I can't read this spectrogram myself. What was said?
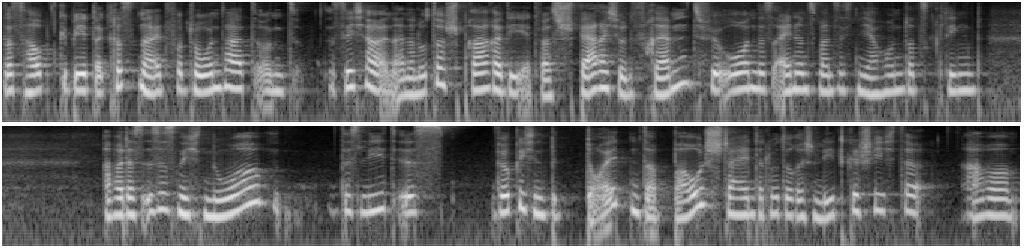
das Hauptgebet der Christenheit vertont hat und sicher in einer Luthersprache, die etwas sperrig und fremd für Ohren des 21. Jahrhunderts klingt. Aber das ist es nicht nur. Das Lied ist wirklich ein bedeutender Baustein der lutherischen Liedgeschichte, aber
